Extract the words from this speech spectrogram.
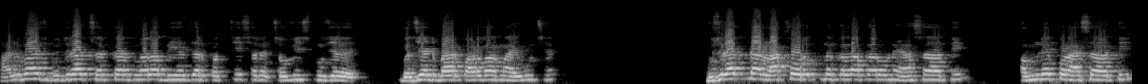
હાલમાં ગુજરાત સરકાર દ્વારા બે હજાર પચીસ અને છવ્વીસનું જે બજેટ બહાર પાડવામાં આવ્યું છે, ગુજરાતના લાખો રત્ન કલાકારોને આશા હતી, અમને પણ આશા હતી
